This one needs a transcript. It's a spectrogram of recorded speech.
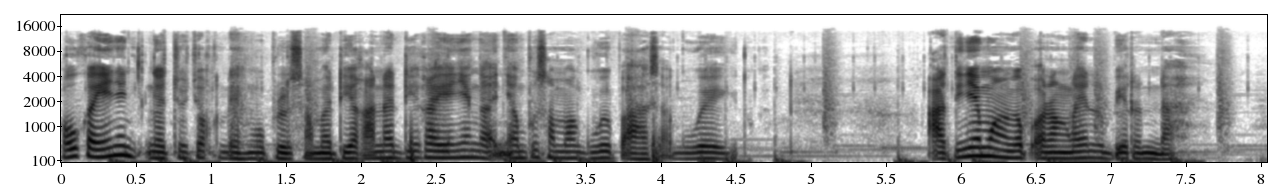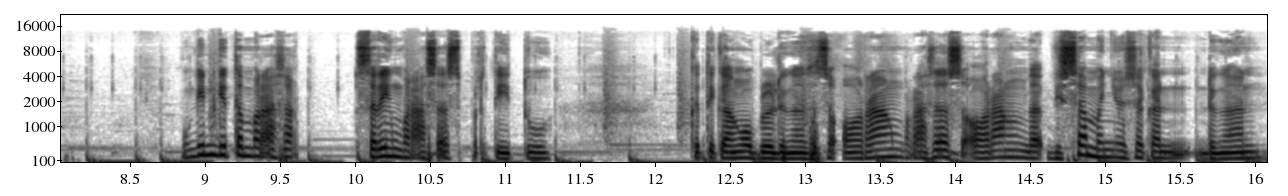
Aku kayaknya nggak cocok deh ngobrol sama dia karena dia kayaknya nggak nyambung sama gue bahasa gue gitu kan. Artinya menganggap orang lain lebih rendah. Mungkin kita merasa sering merasa seperti itu ketika ngobrol dengan seseorang merasa seseorang nggak bisa menyelesaikan dengan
